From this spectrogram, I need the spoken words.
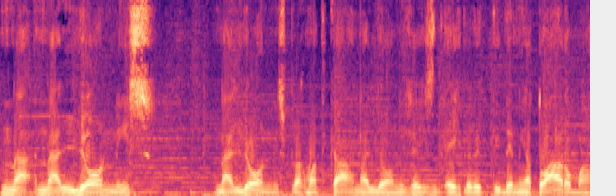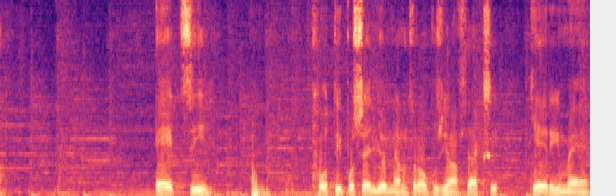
Να, να λιώνεις να λιώνεις πραγματικά να λιώνεις. Έχετε δει την ταινία το άρωμα έτσι που ο τύπος έλειωνε ανθρώπους για να φτιάξει κερί με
